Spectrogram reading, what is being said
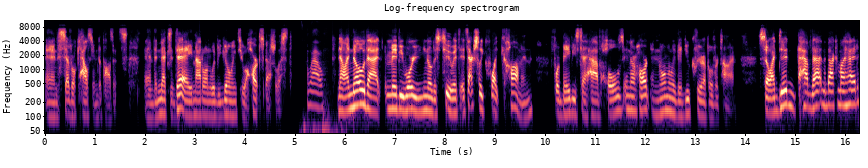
and several calcium deposits. And the next day madeline would be going to a heart specialist. Wow. Now i know that maybe warrior you know this too it's, it's actually quite common for babies to have holes in their heart and normally they do clear up over time. So I did have that in the back of my head.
